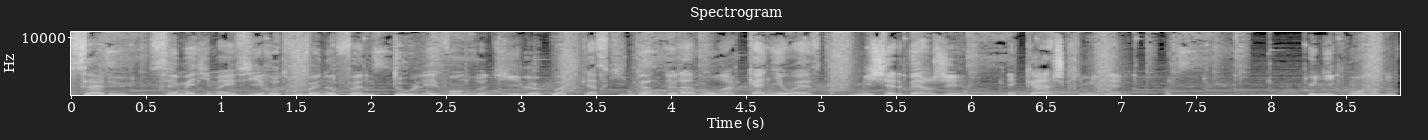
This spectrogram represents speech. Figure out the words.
Salut, c'est Mehdi Maizy. Retrouvez nos fun tous les vendredis, le podcast qui donne de l'amour à Kanye West, Michel Berger et Kalash Criminel. Uniquement dans nos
